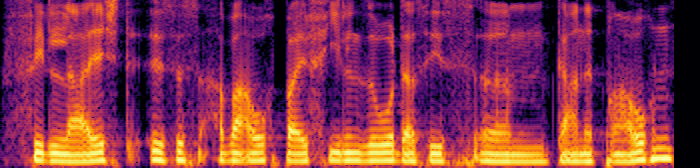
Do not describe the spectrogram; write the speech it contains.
Vielleicht ist es aber auch bei vielen so, dass sie es ähm, gar nicht brauchen.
